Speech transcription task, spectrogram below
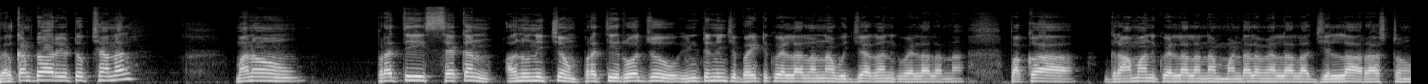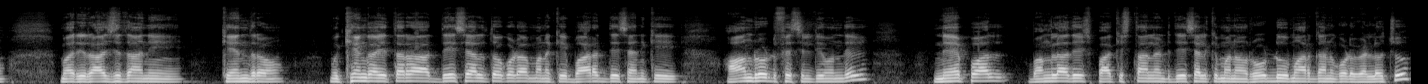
Welcome to our YouTube channel. మనం ప్రతి సెకండ్ అనునిత్యం ప్రతిరోజు ఇంటి నుంచి బయటికి వెళ్ళాలన్నా ఉద్యోగానికి వెళ్ళాలన్నా పక్క గ్రామానికి వెళ్ళాలన్నా మండలం వెళ్ళాలా జిల్లా రాష్ట్రం మరి రాజధాని కేంద్రం ముఖ్యంగా ఇతర దేశాలతో కూడా మనకి భారతదేశానికి ఆన్ రోడ్ ఫెసిలిటీ ఉంది. నేపాల్ బంగ్లాదేశ్ పాకిస్తాన్ లాంటి దేశాలకి మనం రోడ్డు మార్గాన్ని కూడా వెళ్ళవచ్చు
